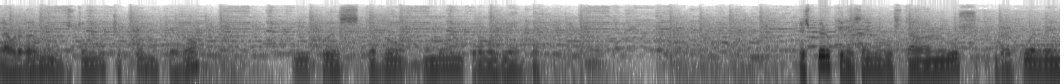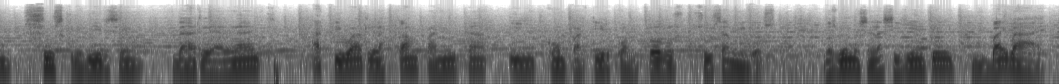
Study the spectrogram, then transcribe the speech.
La verdad me gustó mucho cómo quedó y pues quedó muy pero muy bien. Espero que les haya gustado amigos. Recuerden suscribirse, darle a like, activar la campanita y compartir con todos sus amigos. Nos vemos en la siguiente. Bye bye.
